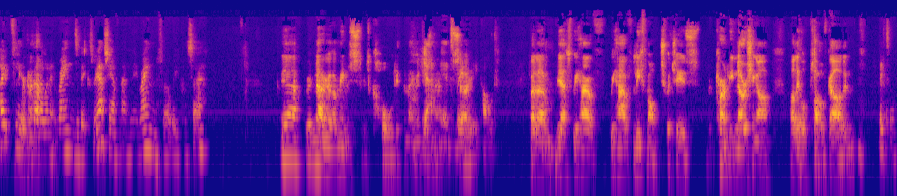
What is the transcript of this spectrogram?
Hopefully, it'll be better when it rains a bit because we actually haven't had any rain for a week or so. yeah, but no, I mean it's, it's cold at the moment, Yeah, isn't it? it's really, So- really cold. But um, yes, we have we have leaf mulch, which is currently nourishing our our little plot of garden. Little,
